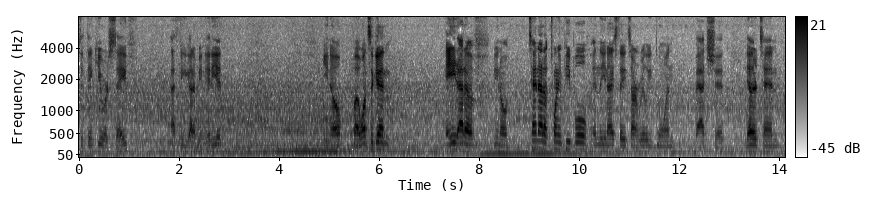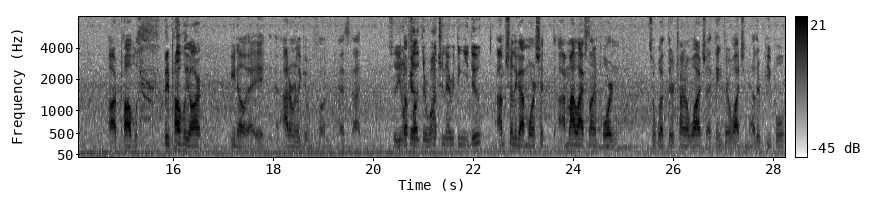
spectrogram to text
to think you were safe, I think you gotta be an idiot. You know, but once again, eight out of you know, ten out of twenty people in the United States aren't really doing bad shit. The other ten are probably they probably are. You know, I, I don't really give a fuck. As I, So you don't care fu- that they're watching everything you do. I'm sure they got more shit. Uh, My life's not important to what they're trying to watch. I think they're watching other people,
